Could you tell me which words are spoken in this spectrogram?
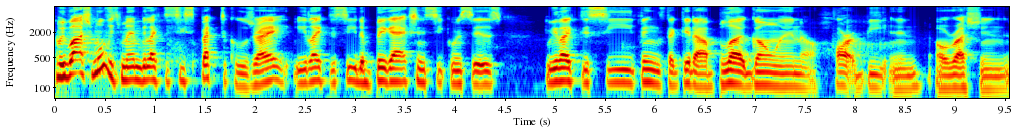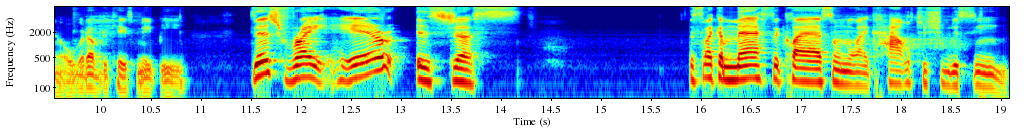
we watch movies, man. We like to see spectacles, right? We like to see the big action sequences. We like to see things that get our blood going, our heart beating, or rushing, or whatever the case may be. This right here is just it's like a masterclass on like how to shoot a scene.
